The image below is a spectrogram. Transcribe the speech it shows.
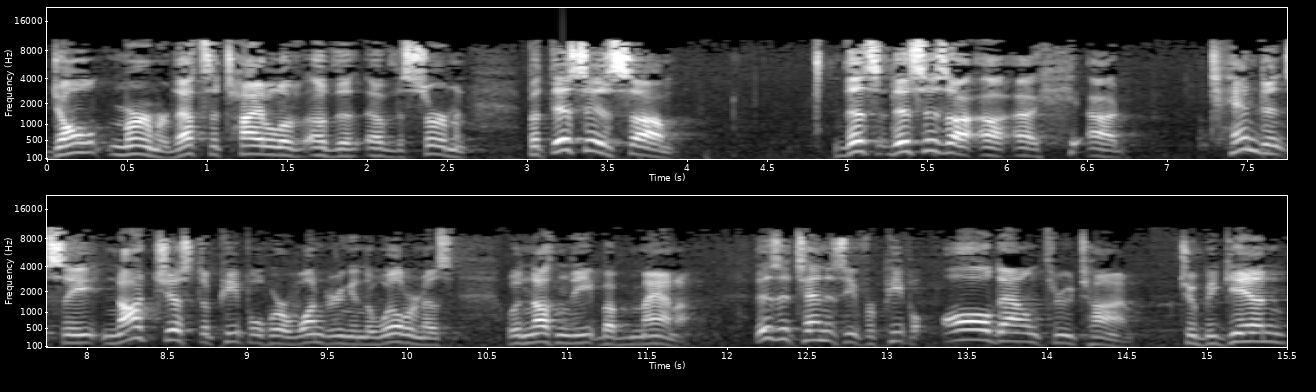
Don't murmur. That's the title of, of the, of the sermon. But this is, um, this, this is a, a, a, tendency, not just of people who are wandering in the wilderness with nothing to eat but manna. This is a tendency for people all down through time to begin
